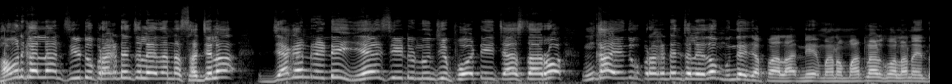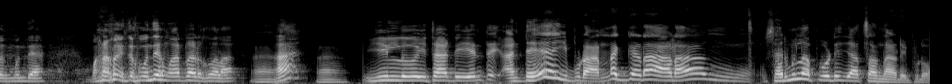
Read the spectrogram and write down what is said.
పవన్ కళ్యాణ్ సీటు ప్రకటించలేదన్న సజ్జల జగన్ రెడ్డి ఏ సీటు నుంచి పోటీ చేస్తారో ఇంకా ఎందుకు ప్రకటించలేదో ముందే చెప్పాలా? నే మనం మాట్లాడుకోవాలన్నా ఇంతకు ముందే? మనం ఇంతకు ముందే మాట్లాడుకోవాలా? వీళ్ళు ఇటాటి ఏంటి? అంటే ఇప్పుడు అన్నగడ ఆడ షర్మిల పోటీ చేస్తుంది ఆడ ఇప్పుడు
